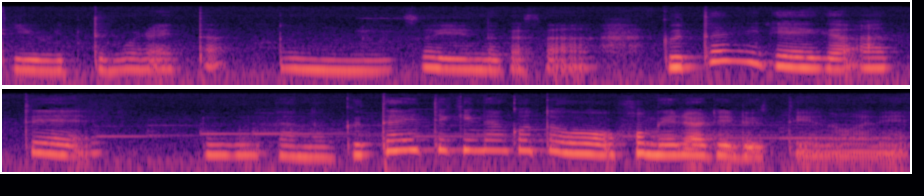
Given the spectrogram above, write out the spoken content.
って言ってもらえたうんそういうのがさ具体例があって、うん、あの具体的なことを褒められるっていうのはねやっ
